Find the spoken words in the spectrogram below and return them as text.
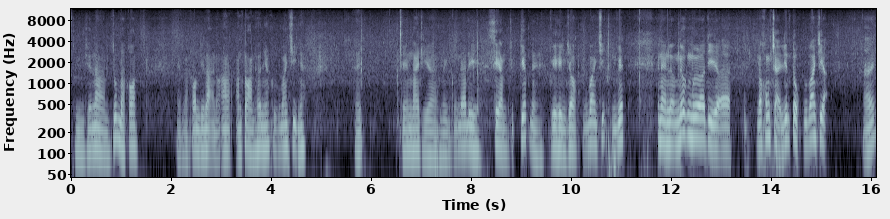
thì mình sẽ làm giúp bà con để bà con đi lại nó an, an toàn hơn nhé các anh chị nhé. Đấy. Thế hôm nay thì à, mình cũng đã đi xem trực tiếp này, ghi hình cho các anh chị cũng biết. Cái này lượng nước mưa thì à, nó không chảy liên tục các anh chị ạ. Đấy.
